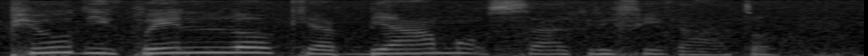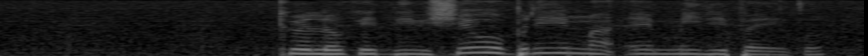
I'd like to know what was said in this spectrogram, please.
più di quello che abbiamo sacrificato. Quello che dicevo prima e mi ripeto.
